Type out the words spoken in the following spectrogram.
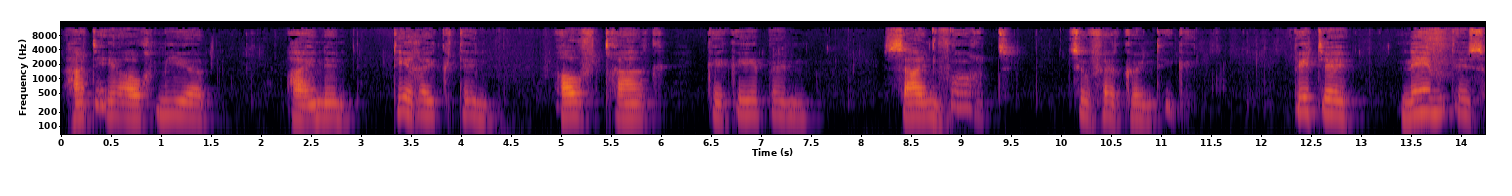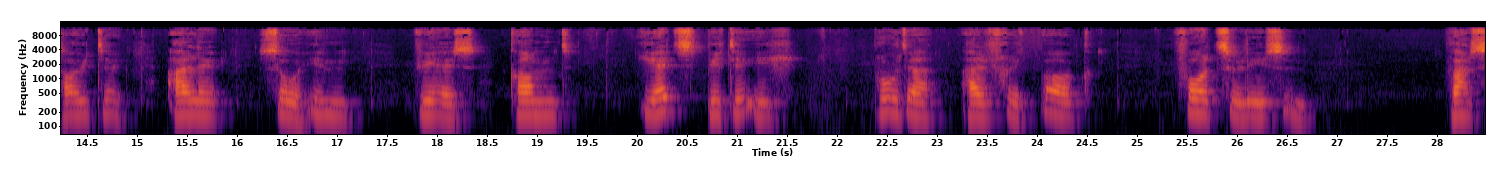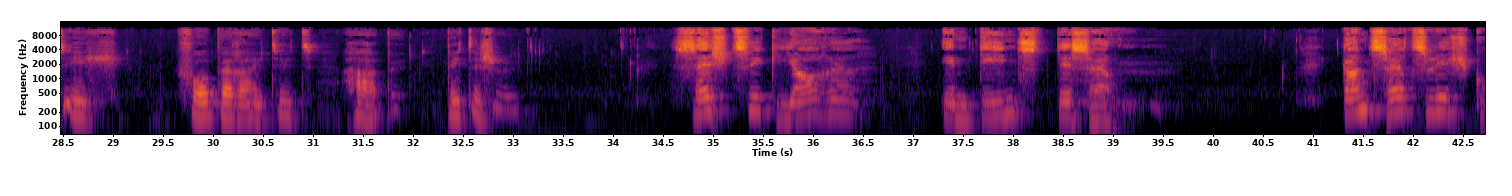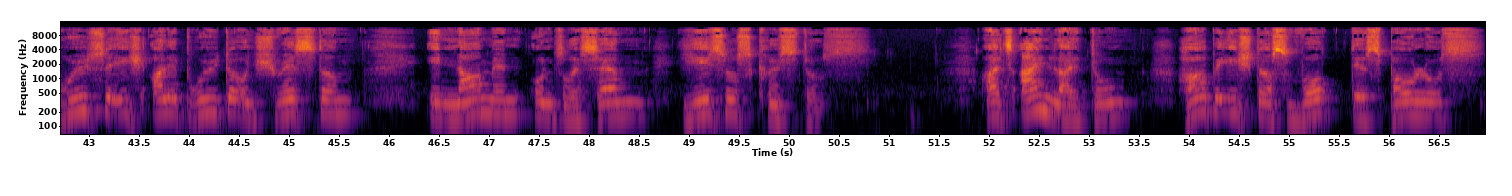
hat er auch mir einen direkten Auftrag gegeben, sein Wort zu verkündigen. Bitte nehmt es heute alle so hin, wie es kommt. Jetzt bitte ich Bruder Alfred Borg vorzulesen, was ich vorbereitet habe. Bitte schön. 60 Jahre im Dienst des Herrn. Ganz herzlich grüße ich alle Brüder und Schwestern im Namen unseres Herrn Jesus Christus. Als Einleitung habe ich das Wort des Paulus,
